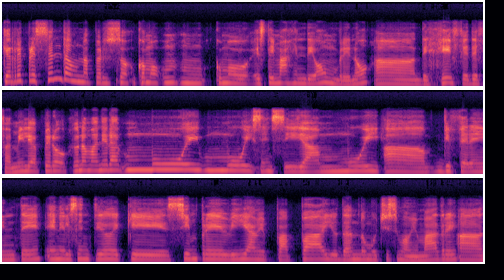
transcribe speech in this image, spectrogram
que representa una persona, como, un, un, como esta imagen de hombre, ¿no? Uh, de jefe, de familia, pero de una manera muy, muy sencilla, muy uh, diferente, en el sentido de que siempre vi a mi papá ayudando muchísimo a mi madre. Uh,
